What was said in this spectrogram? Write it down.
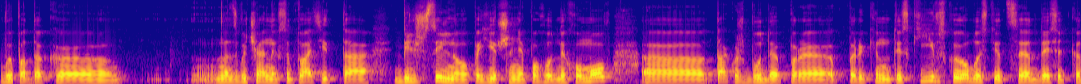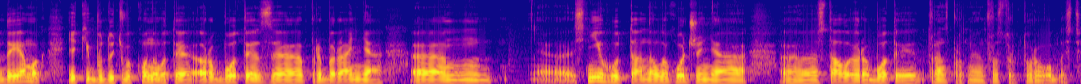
випадок е, надзвичайних ситуацій та більш сильного погіршення погодних умов е, також буде пере- перекинутий з Київської області. Це 10 КДМок, які будуть виконувати роботи з прибирання. ем, е, Снігу та налагодження е, сталої роботи транспортної інфраструктури в області.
